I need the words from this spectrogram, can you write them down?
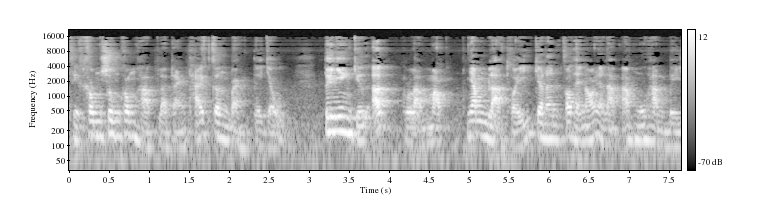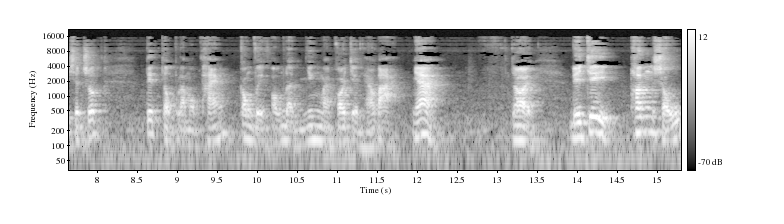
thì không xung, không hợp là trạng thái cân bằng tự chủ. Tuy nhiên chữ ất là mộc nhâm là thủy cho nên có thể nói là nạp âm ngũ hành bị sinh xuất. Tiếp tục là một tháng, công việc ổn định nhưng mà coi chừng hảo tài nha. Rồi. Địa chi, thân sửu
